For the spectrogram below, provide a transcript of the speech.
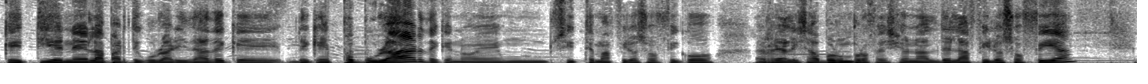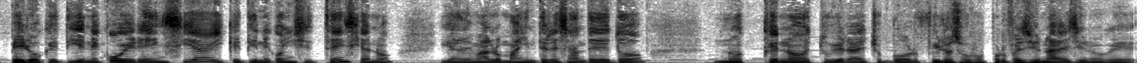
que tiene la particularidad de que, de que es popular, de que no es un sistema filosófico realizado por un profesional de la filosofía, pero que tiene coherencia y que tiene consistencia, ¿no? Y además lo más interesante de todo, no es que no estuviera hecho por filósofos profesionales, sino que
